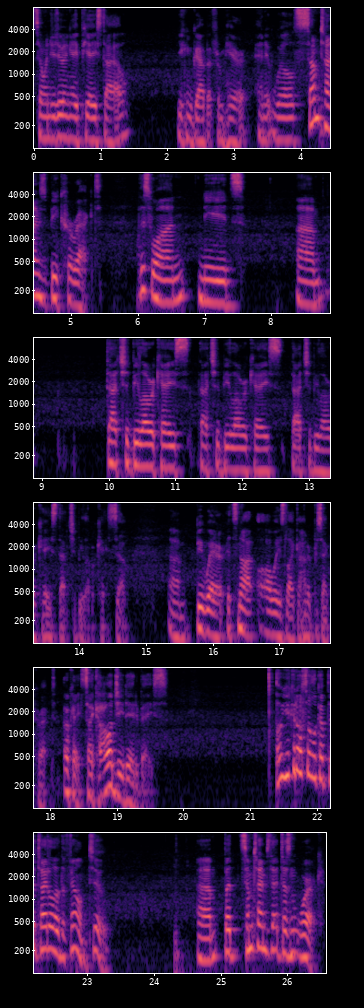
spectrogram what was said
So when you're doing APA style, you can grab it from here, and it will sometimes be correct. This one needs um, that should be lowercase, that should be lowercase, that should be lowercase, that should be lowercase. So um, beware, it's not always like 100% correct. Okay, psychology database. Oh, you could also look up the title of the film too. Um, but sometimes that doesn't work.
